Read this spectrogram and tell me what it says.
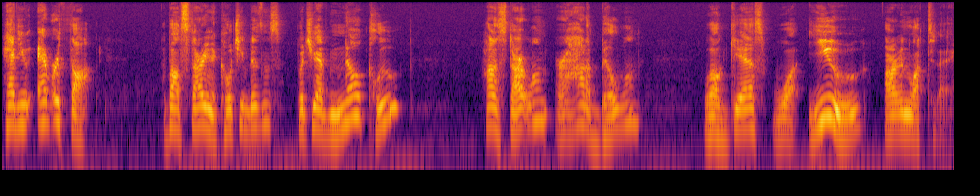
Have you ever thought about starting a coaching business, but you have no clue how to start one or how to build one? Well, guess what? You are in luck today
